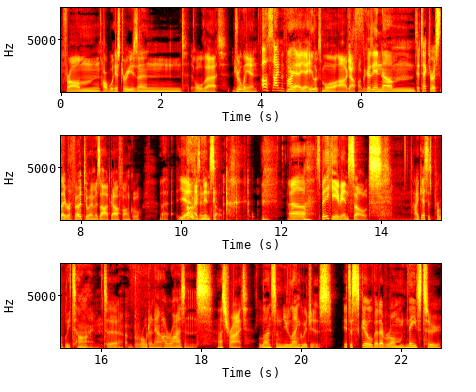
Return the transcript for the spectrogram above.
from Horrible Histories and all that. Julian. Oh, Simon Farnaby. Yeah, yeah, he looks more Art Yes. Garfunkel because in um, Detectorist they referred to him as Art Garfunkel. Uh, yeah, Oh, as an insult. uh, speaking of insults, I guess it's probably time to broaden our horizons. That's right. learn some new languages. It's a skill that everyone needs to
